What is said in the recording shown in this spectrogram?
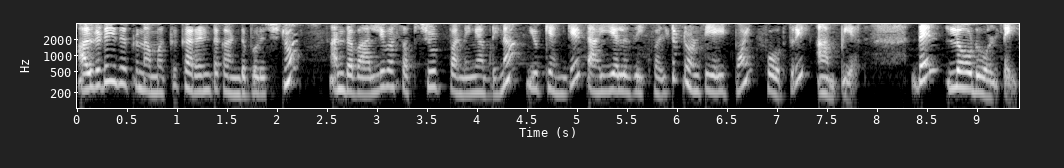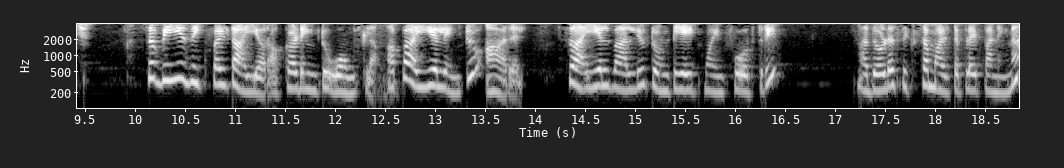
already இதுக்கு நமக்கு கரண்ட் கண்டுபிடிச்சிட்டோம். அந்த வேல்யூவை சப்ஸ்டியூட் பண்ணீங்க அப்படின்னா you can get IL is equal to twenty eight point four three ampere then load voltage so V is equal to IR according to ஓம்ஸ்ல அப்போ IL into RL so IL value twenty eight point four three அதோட சிக்ஸை மல்டிப்ளை பண்ணீங்கன்னா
